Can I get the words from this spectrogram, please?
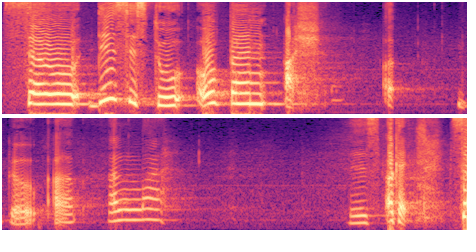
So this is to open, ash, uh, go up, Allah. Okay, so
